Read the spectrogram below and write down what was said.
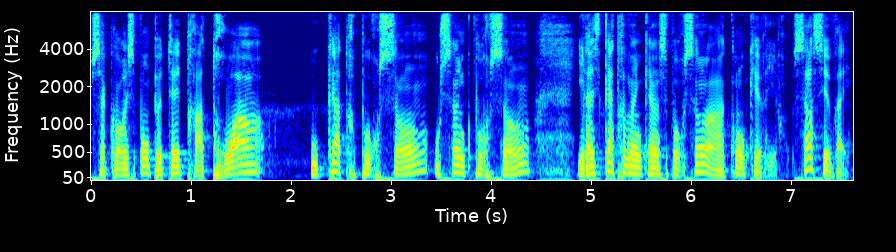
Ça correspond peut-être à 3 ou 4% ou 5%. Il reste 95% à conquérir. Ça, c'est vrai.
